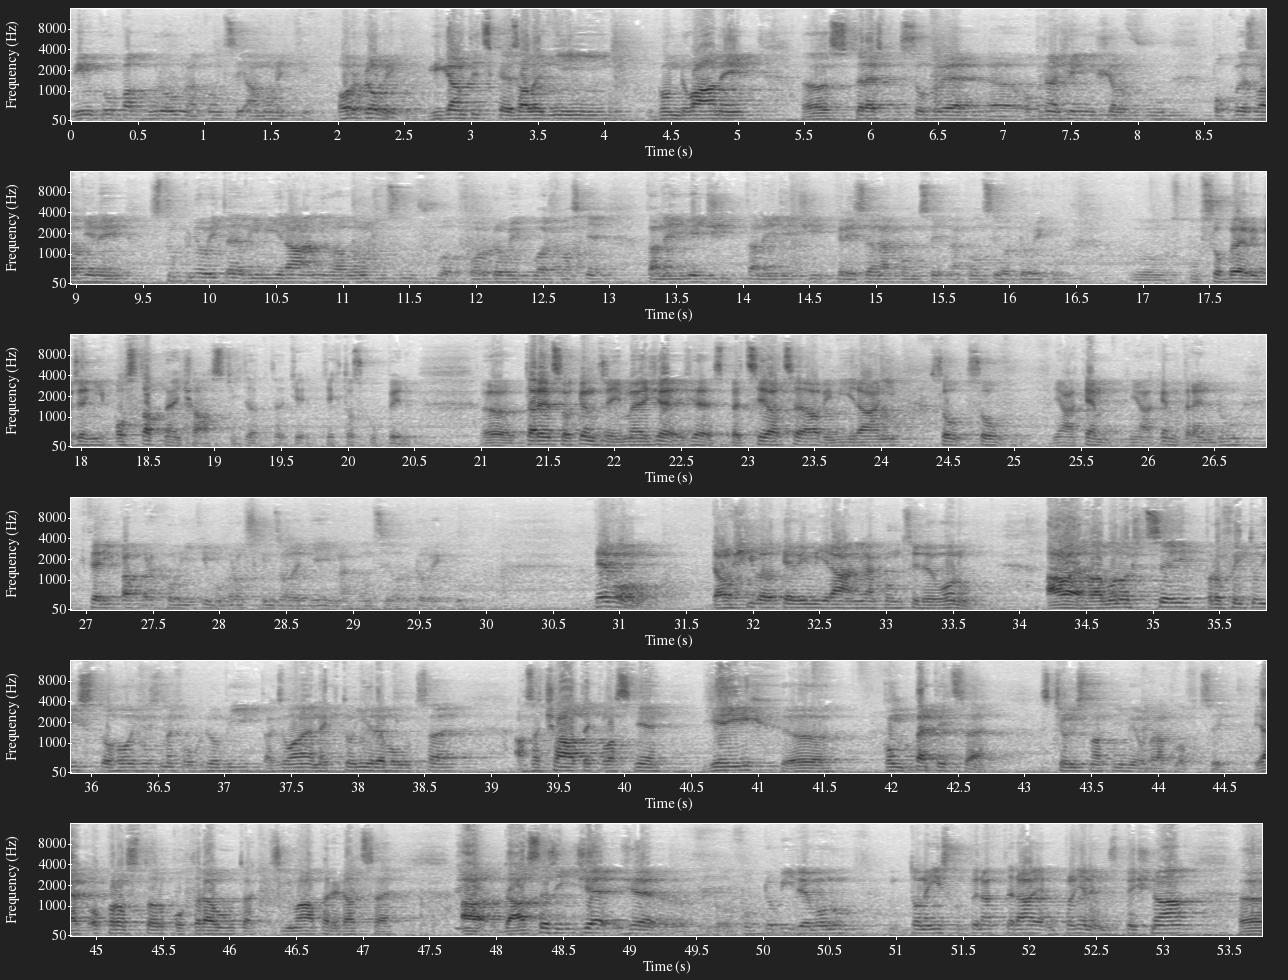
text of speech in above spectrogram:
Výjimkou pak budou na konci amoniti. Ordovy, gigantické zalednění, gondvány, eh, které způsobuje eh, obnažení šelfů, pokles hladiny, stupňovité vymírání hlavonožců v Ordoviku, až vlastně ta největší, ta největší krize na konci, na konci Ordoviku eh, způsobuje vymření podstatné části těchto skupin. Tady je celkem zřejmé, že, že speciace a vymírání jsou, jsou v nějakém, v nějakém trendu, který pak vrcholí tím obrovským zaledněním na konci Ordoviku. Devon, další velké vymírání na konci Devonu. Ale hlavonožci profitují z toho, že jsme v období takzvané nektonní revoluce a začátek vlastně jejich e, kompetice s tělisnatými obratlovci. Jak o prostor, potravu, tak přímá predace. A dá se říct, že, že v období Devonu to není skupina, která je úplně neúspěšná,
